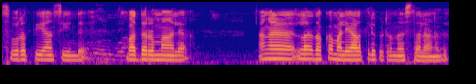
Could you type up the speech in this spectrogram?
സൂറത്ത് യാസീന്റെ ബദർമാല അങ്ങനെയുള്ള ഇതൊക്കെ മലയാളത്തിൽ കിട്ടുന്ന സ്ഥലമാണിത്.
